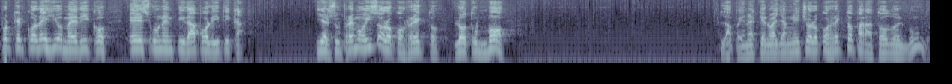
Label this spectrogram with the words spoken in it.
porque el colegio médico es una entidad política. Y el Supremo hizo lo correcto, lo tumbó. La pena es que no hayan hecho lo correcto para todo el mundo.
